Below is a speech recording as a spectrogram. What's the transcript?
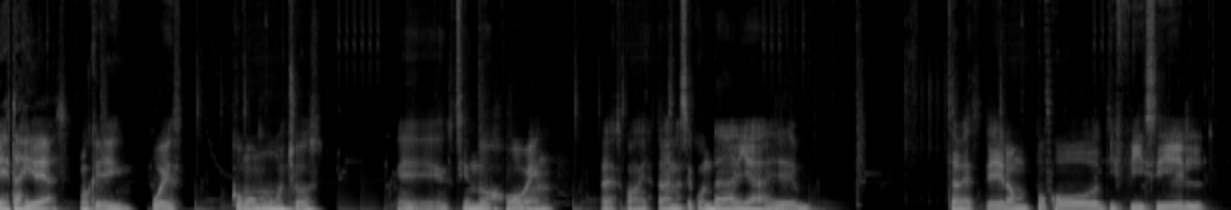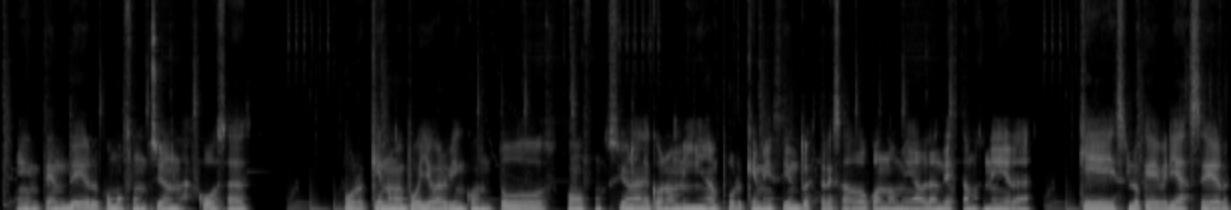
estas ideas? Ok, pues como muchos, eh, siendo joven, cuando ya estaba en la secundaria, eh, ¿sabes? Era un poco difícil entender cómo funcionan las cosas, por qué no me puedo llevar bien con todos, cómo funciona la economía, por qué me siento estresado cuando me hablan de esta manera, qué es lo que debería hacer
